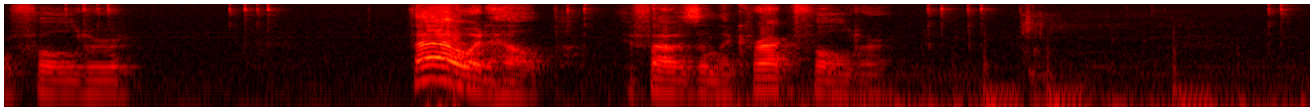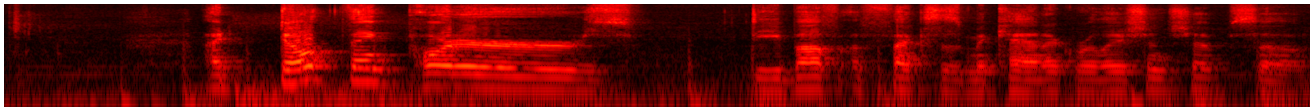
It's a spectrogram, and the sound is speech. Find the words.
wrong folder. That would help if I was in the correct folder. I don't think Porter's debuff affects his mechanic relationship, so...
